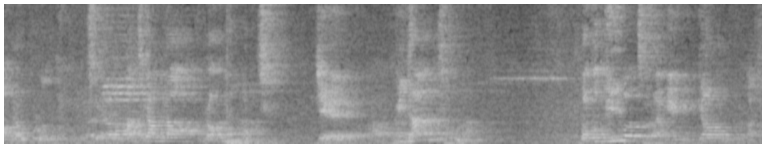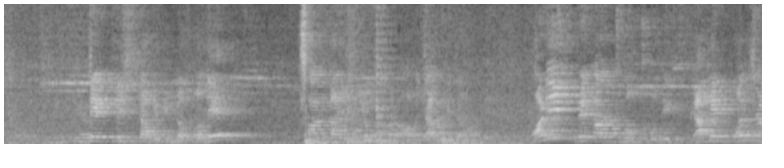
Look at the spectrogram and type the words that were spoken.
আমরা উপলব্ধি আজকে আমরা লক্ষ্য করছি যে বিধানসভা গত দুই বছর আগে বিজ্ঞাপন প্রকাশ তেত্রিশটা বিভিন্ন পদে সরকারি নিয়োগ করা হবে, চাকরি দেওয়া হবে। অনেক বেকার যুবক যুবতী গ্রামের পয়সা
